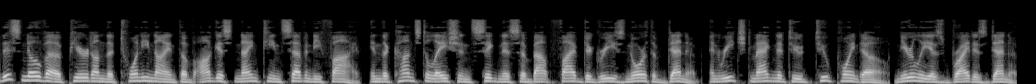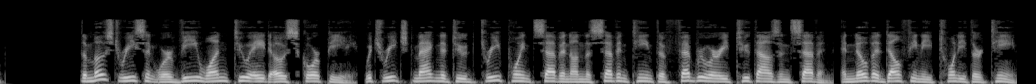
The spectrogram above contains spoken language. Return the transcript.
This nova appeared on 29 August 1975, in the constellation Cygnus about 5 degrees north of Deneb, and reached magnitude 2.0 nearly as bright as Deneb. The most recent were V1280 Scorpii, which reached magnitude 3.7 on 17 February 2007, and Nova Delphini 2013.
